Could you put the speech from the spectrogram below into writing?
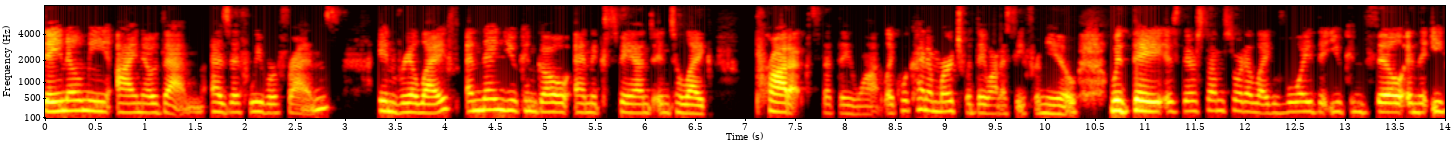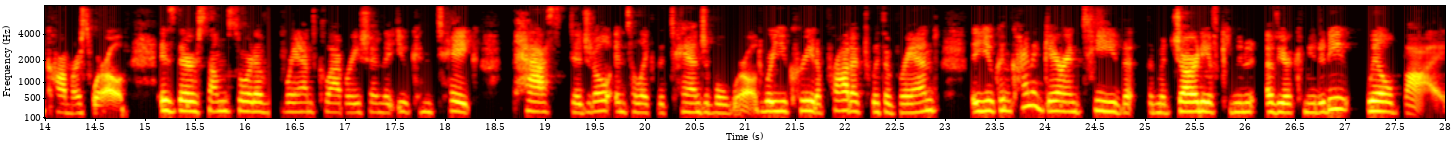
They know me, I know them as if we were friends in real life. And then you can go and expand into like, products that they want like what kind of merch would they want to see from you would they is there some sort of like void that you can fill in the e-commerce world is there some sort of brand collaboration that you can take past digital into like the tangible world where you create a product with a brand that you can kind of guarantee that the majority of community of your community will buy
